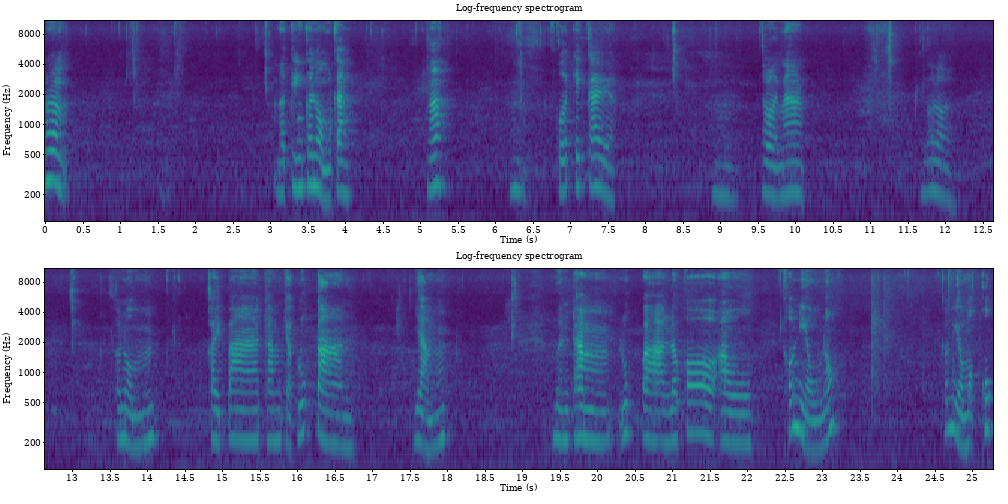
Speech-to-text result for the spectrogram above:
เพื่อนๆ มากินขนมกันนะโคตรใกล้ๆอะอืมอร่อยมากอร่อย ขนมไข่ปลาทำจากลูกตาลหยำเหมือนทำลูกปลาแล้วก็เอาข้าวเหนียวเนาะข้าวเหนียวมาคุก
